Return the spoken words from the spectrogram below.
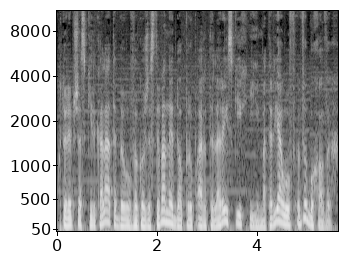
który przez kilka lat był wykorzystywany do prób artyleryjskich i materiałów wybuchowych.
